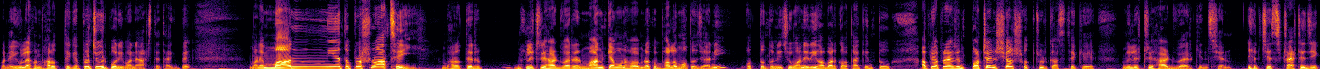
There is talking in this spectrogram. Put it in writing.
মানে এগুলো এখন ভারত থেকে প্রচুর পরিমাণে আসতে থাকবে। মানে মান নিয়ে তো প্রশ্ন আছেই। ভারতের মিলিটারি হার্ডওয়্যারের মান কেমন হবে আমরা খুব ভালো মতো জানি। অত্যন্ত নিচু মানেরই হবার কথা, কিন্তু আপনি আপনার একজন পটেনশিয়াল শত্রুর কাছ থেকে মিলিটারি হার্ডওয়্যার কিনছেন। এর চেয়ে স্ট্র্যাটেজিক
